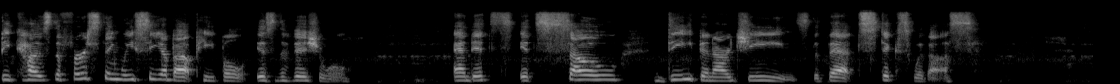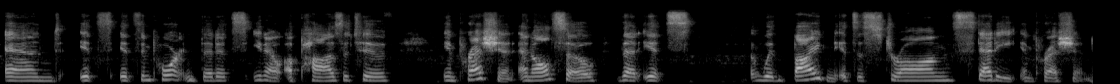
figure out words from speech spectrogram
because the first thing we see about people is the visual and it's it's so deep in our genes that that sticks with us and it's it's important that it's you know a positive impression and also that it's with Biden it's a strong steady impression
